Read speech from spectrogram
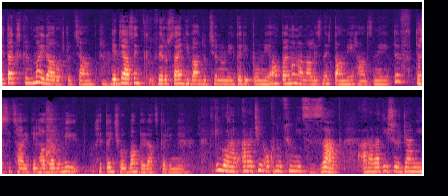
հետաքրքրվում է իր առողջությամբ։ Եթե ասենք վիրուսային հիվանդություն ունի, գրիպ ունի, անպայման անալիզներ տանի, հանձնի, դե դրսից է եկել հազարումի հետո ինչ որ բան բերած կլինի։ Տիկին Գոհար, առաջին օգնությունից զատ Արարատի շրջանի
